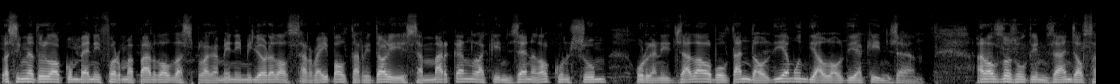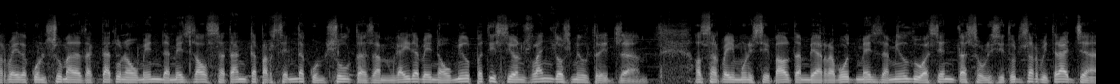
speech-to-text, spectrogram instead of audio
La signatura del conveni forma part del desplegament i millora del servei pel territori i s'emmarca en la quinzena del consum organitzada al voltant del Dia Mundial del dia 15. En els dos últims anys, el Servei de Consum ha detectat un augment de més del 70% de consultes, amb gairebé 9.000 peticions l'any 2013. El Servei Municipal també ha rebut més de 1.200 sol·licituds d'arbitratge,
